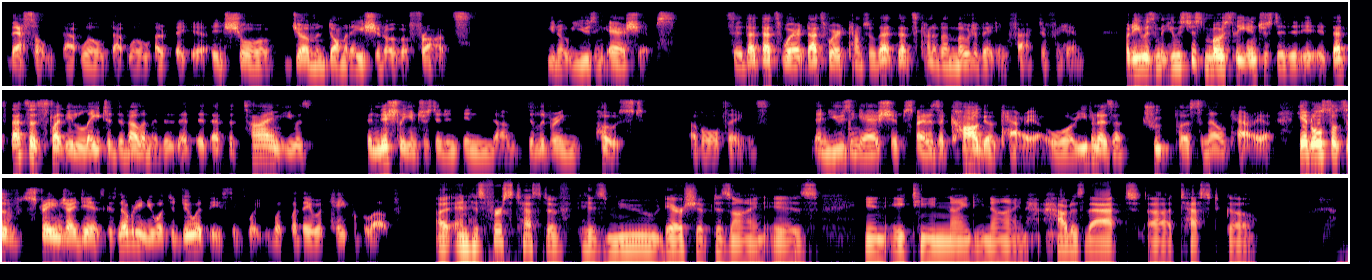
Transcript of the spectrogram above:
vessel that will that will uh, uh, ensure German domination over France, you know, using airships. So that that's where that's where it comes from. That that's kind of a motivating factor for him. But he was he was just mostly interested. It, it, that's that's a slightly later development. At, at, at, the time, he was initially interested in, in um, delivering post of all things and using airships as a cargo carrier or even as a troop personnel carrier. He had all sorts of strange ideas because nobody knew what to do with these things, what, what, what they were capable of. Uh, and his first test of his new airship design is in 1899. How does that uh, test go?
